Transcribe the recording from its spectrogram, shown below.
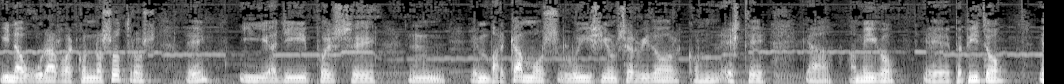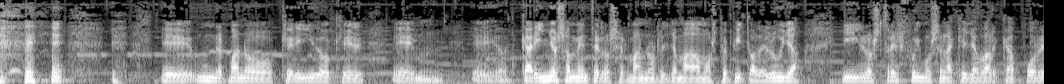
inaugurarla con nosotros. ¿eh? Y allí pues eh, embarcamos Luis y un servidor con este ah, amigo Pepito Eh, un hermano querido que em, eh, cariñosamente los hermanos le llamábamos Pepito Aleluya y los tres fuimos en aquella barca por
